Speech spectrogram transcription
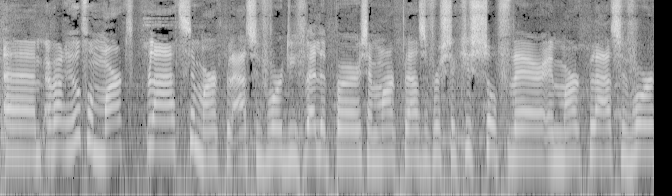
Ehm, er waren heel veel marktplaatsen. Marktplaatsen voor developers en marktplaatsen voor stukjes software en marktplaatsen voor...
